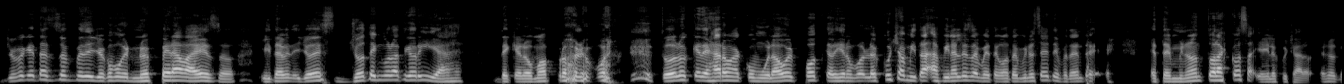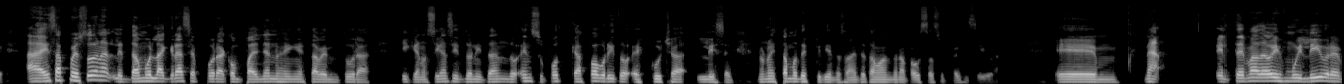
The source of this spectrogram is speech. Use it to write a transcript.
Yo me quedé tan sorprendido, yo como que no esperaba eso. Literalmente, yo, yo tengo la teoría de que lo más probable fue todos los que dejaron acumulado el podcast dijeron, bueno, lo escucho a mitad, a final de ese mes, cuando terminó ese mes, eh, terminaron todas las cosas y ahí lo escucharon. Es lo que, a esas personas les damos las gracias por acompañarnos en esta aventura y que nos sigan sintonizando en su podcast favorito, Escucha Listen. No nos estamos despidiendo, solamente estamos dando una pausa suspensiva. Em, nada, el tema de hoy es muy libre.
